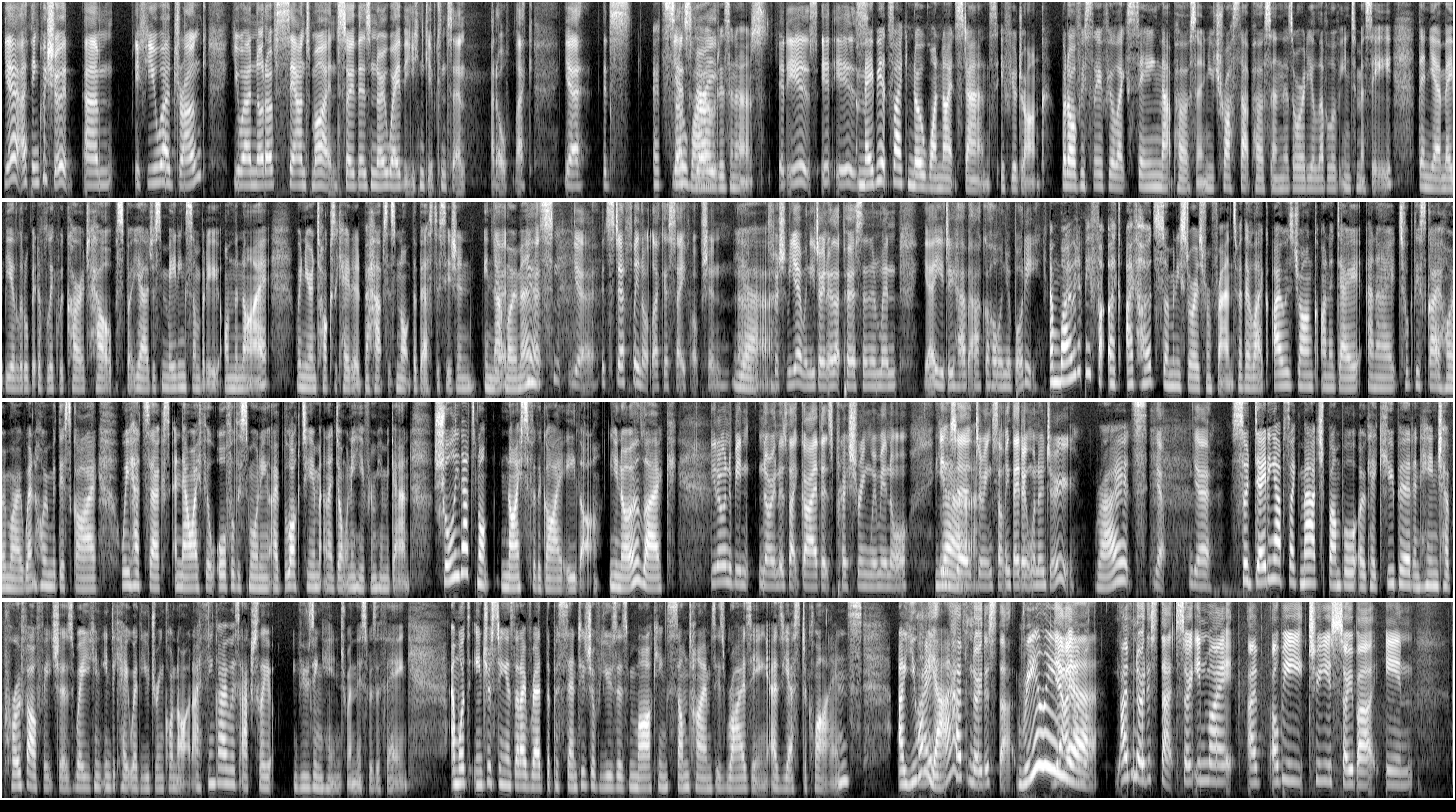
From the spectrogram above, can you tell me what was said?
Yeah, I think we should. Um, if you are drunk, you are not of sound mind. So there's no way that you can give consent at all. Like, yeah, it's It's so Yes, very- wild, isn't it? it is. It is. Maybe it's like no one night stands if you're drunk. But obviously, if you're like seeing that person, you trust that person, there's already a level of intimacy, then yeah, maybe a little bit of liquid courage helps. But yeah, just meeting somebody on the night when you're intoxicated, perhaps it's not the best decision in that Yeah, moment. Yeah it's, yeah, it's definitely not like a safe option. um, Yeah. Especially, yeah, when you don't know that person and when, yeah, you do have alcohol in your body. And why would it be fun? Like, I've heard so many stories from friends where they're like, I was drunk on a date and I took this guy home, or I went home with this guy. We had sex, and now I feel awful this morning. I've blocked him and I don't want to hear from him again. Surely that's not nice for the guy either, you know? Like, You don't want to be known as that guy that's pressuring women or Yeah. into doing something they don't want to do. right? Yeah. Yeah. So, dating apps like Match, Bumble, OkCupid, and Hinge have profile features where you can indicate whether you drink or not. I think I was actually using Hinge when this was a thing. And what's interesting is that I read the percentage of users marking sometimes is rising as yes declines. Are you on I the app? I have noticed that. really? Yeah, I. I've noticed that. So in my, I've, I'll be two years sober in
